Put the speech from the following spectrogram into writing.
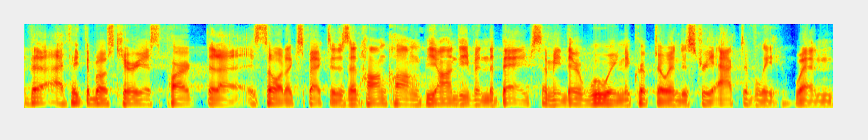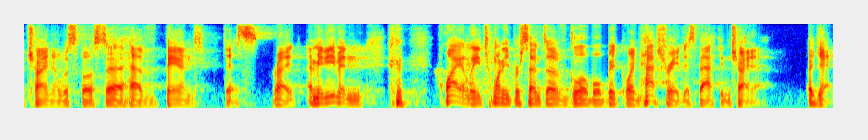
the, I think the most curious part that is so unexpected is that Hong Kong, beyond even the banks, I mean, they're wooing the crypto industry actively when China was supposed to have banned this, right? I mean, even quietly, 20% of global Bitcoin hash rate is back in China again,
